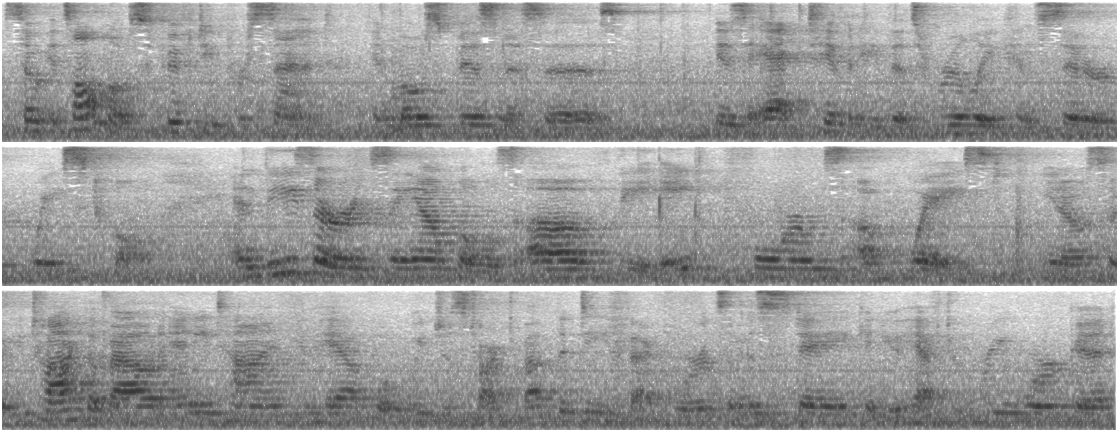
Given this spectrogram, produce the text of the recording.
So it's almost fifty percent in most businesses is activity that's really considered wasteful. And these are examples of the eight forms of waste. You know, so you talk about anytime you have what we just talked about, the defect, where it's a mistake and you have to rework it.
